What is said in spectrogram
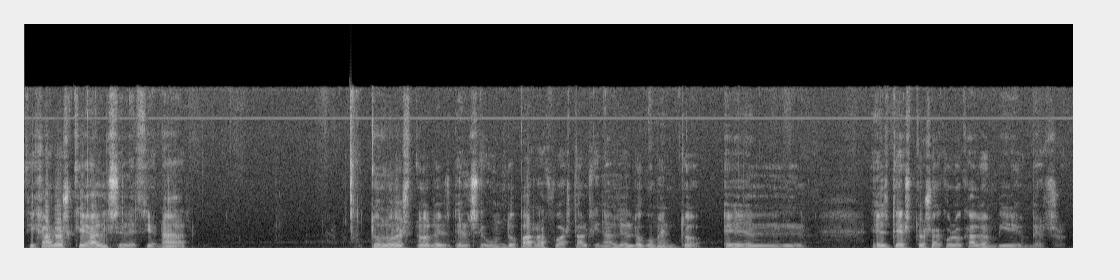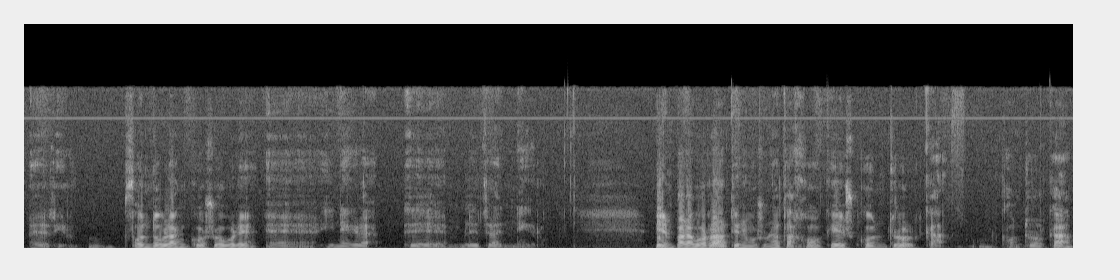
Fijaros que al seleccionar todo esto, desde el segundo párrafo hasta el final del documento, el, el texto se ha colocado en vídeo inverso, es decir, fondo blanco sobre eh, y negra eh, letra en negro. Bien, para borrar tenemos un atajo que es control K, control K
